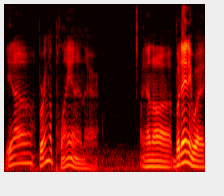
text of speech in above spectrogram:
You know, bring a plant in there. And uh, but anyway,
